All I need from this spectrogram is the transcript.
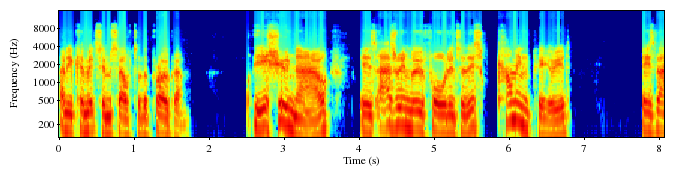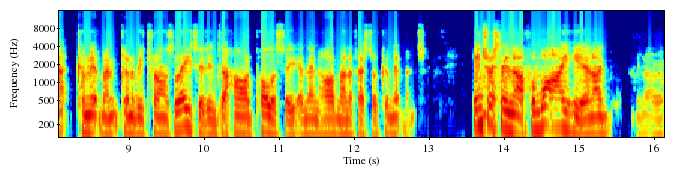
and he commits himself to the program. The issue now is as we move forward into this coming period, is that commitment going to be translated into hard policy and then hard manifesto commitments? Interesting enough, from what I hear, and I, you know,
